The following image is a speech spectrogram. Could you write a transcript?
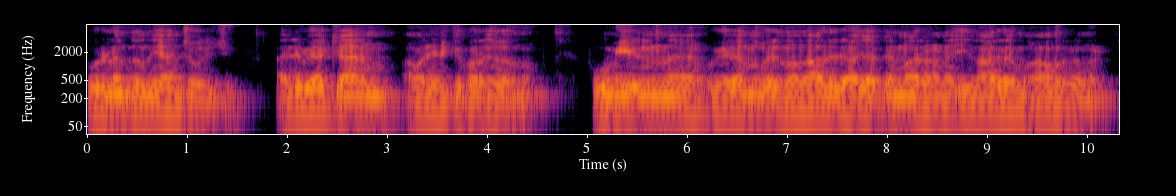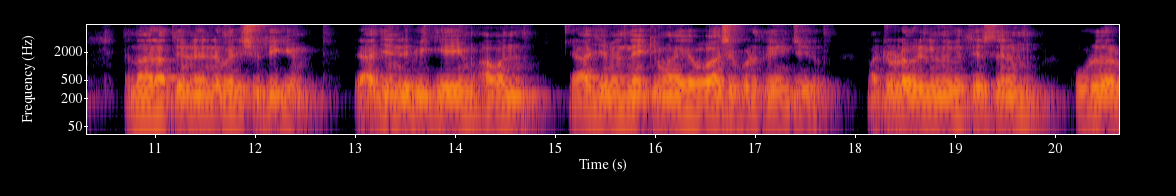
പൊരുളെന്തെന്ന് ഞാൻ ചോദിച്ചു. അതിന്റെ വ്യാഖ്യാനം അവൻ എനിക്ക് പറഞ്ഞു തന്നു. ഭൂമിയിൽ നിന്ന് ഉയർന്നു വരുന്ന നാല് രാജാക്കന്മാരാണ് ഈ നാല് മഹാമൃഗങ്ങൾ. എന്നാൽ അത്യുന്നതിന്റെ പരിശുദ്ധിക്കും രാജ്യം ലഭിക്കുകയും അവൻ രാജ്യം എന്നേക്കുമായി അവകാശപ്പെടുത്തുകയും ചെയ്തു. മറ്റുള്ളവരിൽ നിന്ന് വ്യത്യസ്തനും കൂടുതൽ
